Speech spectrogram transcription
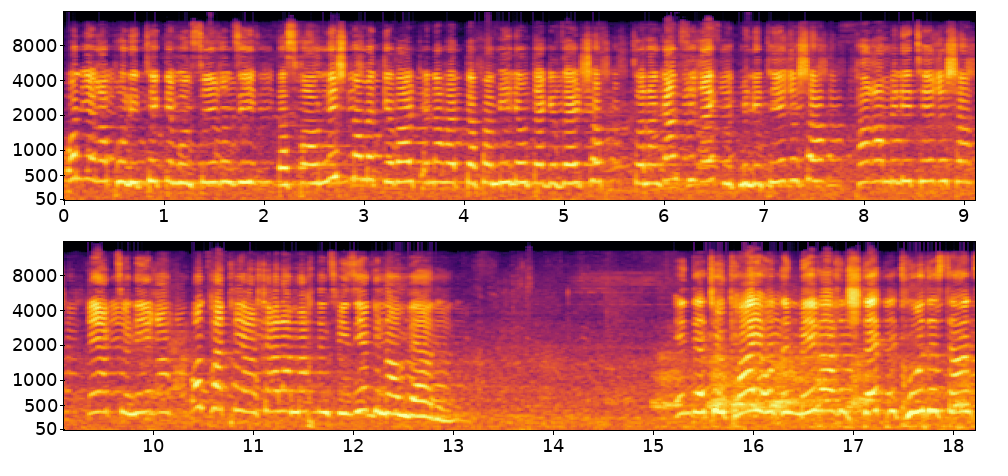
und ihrer Politik demonstrieren sie, dass Frauen nicht nur mit Gewalt innerhalb der Familie und der Gesellschaft, sondern ganz direkt mit militärischer, paramilitärischer, reaktionärer und patriarchaler Macht ins Visier genommen werden. In der Türkei und in mehreren Städten Kurdistans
